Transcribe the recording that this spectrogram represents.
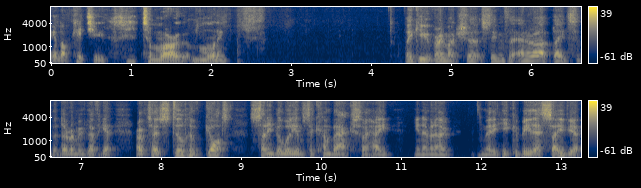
and I'll catch you tomorrow morning. Thank you very much, uh, Stephen, for the NRL updates. But don't, remember, don't forget, Rabbitohs still have got Sonny Bill Williams to come back. So, hey, you never know. Maybe he could be their saviour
